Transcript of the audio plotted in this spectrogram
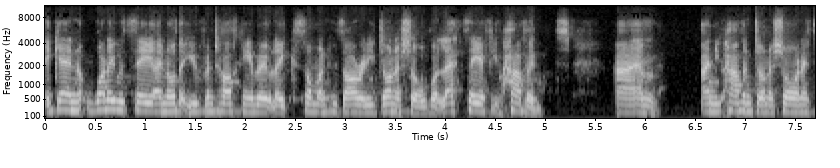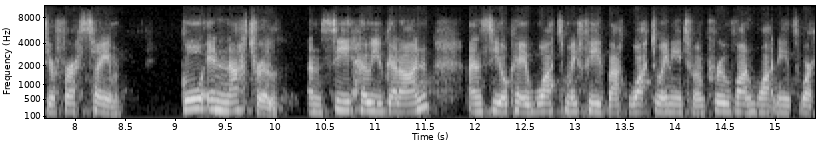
again what i would say i know that you've been talking about like someone who's already done a show but let's say if you haven't um and you haven't done a show and it's your first time go in natural and see how you get on and see okay what's my feedback what do i need to improve on what needs work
